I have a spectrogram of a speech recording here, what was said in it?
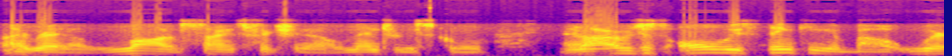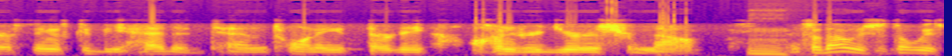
I read a lot of science fiction in elementary school. And I was just always thinking about where things could be headed 10, 20, 30, 100 years from now. Mm. And so that was just always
